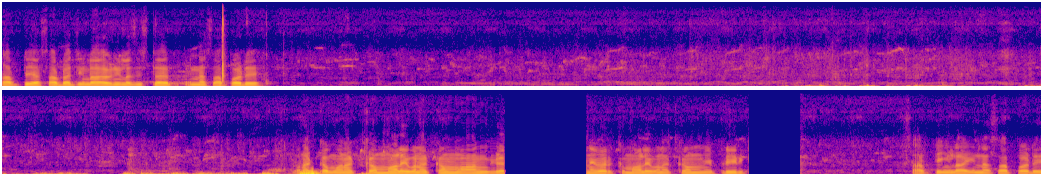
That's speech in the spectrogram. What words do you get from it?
சாப்பிட்டியா? சாப்பிட்டாச்சுங்களா வெண்ணிலா சிஸ்டர்? என்ன சாப்பாடு? வணக்கம் வணக்கம் மாலை வணக்கம். வாங்க. அனைவருக்கும் மாலை வணக்கம். எப்படி இருக்கு சாப்பிட்டீங்களா? என்ன சாப்பாடு?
